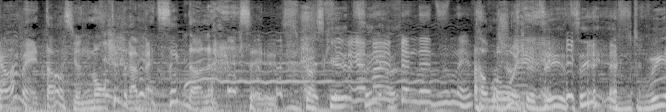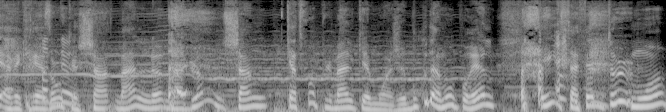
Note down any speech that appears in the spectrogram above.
Quand même intense. Il y a une montée dramatique dans le... c'est- Parce que, vraiment un euh, film de Disney. Ah ouais, Juste ouais. te dire, tu sais, vous trouvez avec raison que je chante mal, là. Ma blonde chante quatre fois plus mal que moi. J'ai beaucoup d'amour pour elle. Et ça fait deux mois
